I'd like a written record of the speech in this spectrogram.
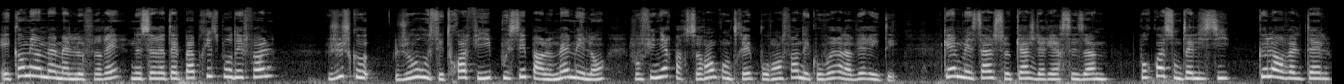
et quand bien même elles le feraient, ne seraient-elles pas prises pour des folles? Jusqu'au jour où ces trois filles, poussées par le même élan, vont finir par se rencontrer pour enfin découvrir la vérité. Quel message se cache derrière ces âmes? Pourquoi sont-elles ici? Que leur veulent-elles?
